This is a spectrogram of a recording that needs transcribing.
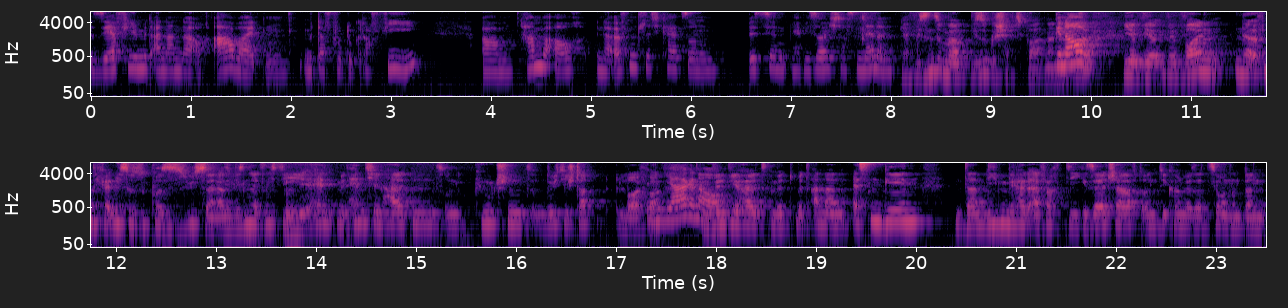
sehr viel miteinander auch arbeiten mit der Fotografie, ähm, haben wir auch in der Öffentlichkeit so ein bisschen, ja, wie soll ich das nennen? Ja, wir sind immer wie so Geschäftspartner. Ne? Genau. Also wir, wir, wir wollen in der Öffentlichkeit nicht so super süß sein. Also wir sind jetzt nicht Mhm. die Händ, mit Händchen haltend und knutschend durch die Stadtläufer. Ja, genau. Und wenn wir halt mit, mit anderen essen gehen, dann lieben wir halt einfach die Gesellschaft und die Konversation. Und dann,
